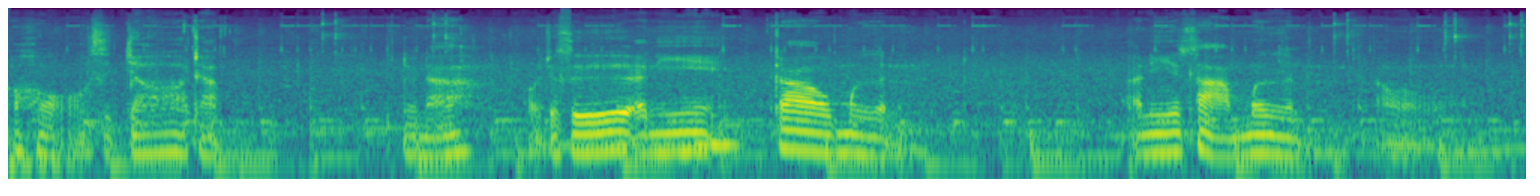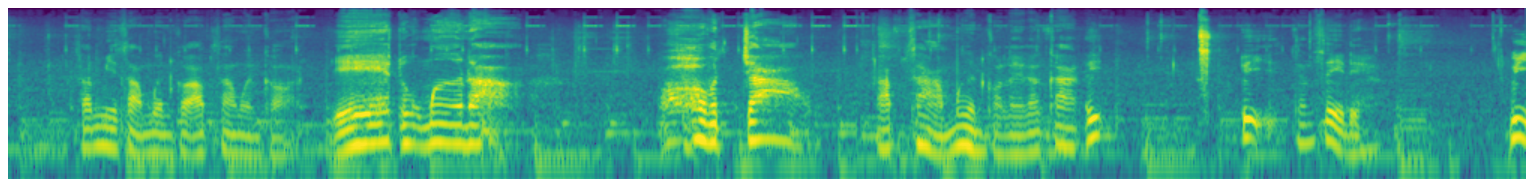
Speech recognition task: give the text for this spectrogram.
โอ้โห สุดยอดครับ เดี๋ยวนะผมจะซื้ออันนี้เก้าหมื่นอันนี้สามหมื่นเอาถ้ามีสามหมื่นก็อัพสามหมื่นก่อน เย้หกหมื่นอะโอ้พระเจ้า อัพสามหมื่นก่อนเลยแล้วกันเอ้ยเอ้ยชั้นสี่เดียวิ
